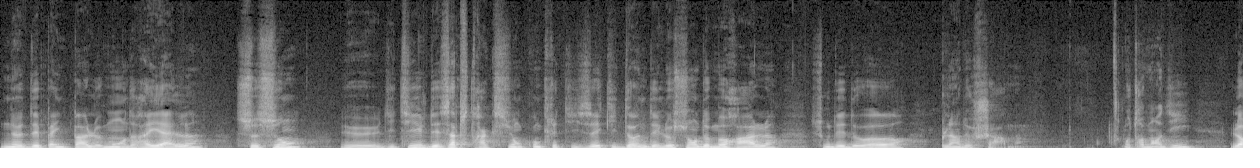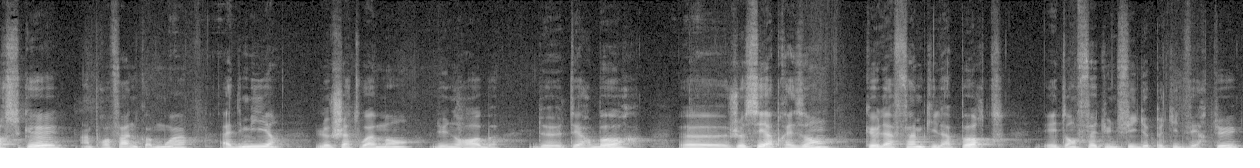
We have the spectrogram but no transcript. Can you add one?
ne dépeignent pas le monde réel, ce sont, euh, dit-il, des abstractions concrétisées qui donnent des leçons de morale sous des dehors pleins de charme. Autrement dit, lorsque un profane comme moi admire le chatoiement d'une robe de Terborg, euh, je sais à présent que la femme qui la porte est en fait une fille de petite vertu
